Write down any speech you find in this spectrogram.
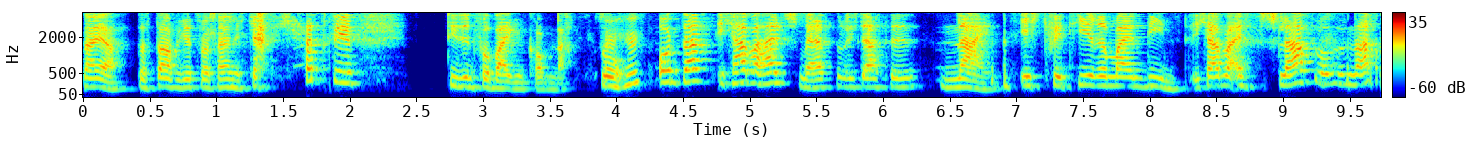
naja, das darf ich jetzt wahrscheinlich gar nicht erzählen. Die sind vorbeigekommen nachts. So. Und sagt, ich habe Halsschmerzen. Und ich dachte, nein, ich quittiere meinen Dienst. Ich habe eine schlaflose Nacht.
